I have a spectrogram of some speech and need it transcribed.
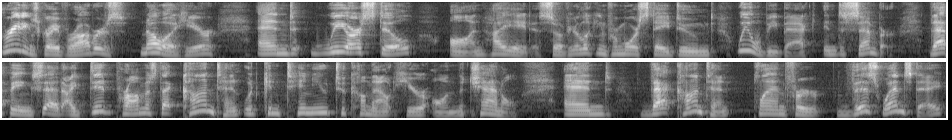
Greetings, grave robbers. Noah here, and we are still on hiatus. So if you're looking for more Stay Doomed, we will be back in December. That being said, I did promise that content would continue to come out here on the channel. And that content planned for this Wednesday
